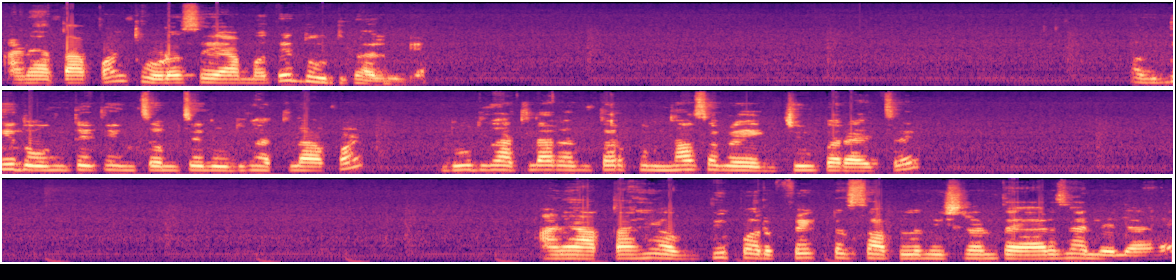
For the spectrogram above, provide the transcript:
आणि आता आपण थोडंसं यामध्ये दूध घालूया. अगदी दोन ते तीन चमचे दूध घातलं आपण. दूध घातल्यानंतर पुन्हा सगळं एकजीव करायचंय. आणि आता हे अगदी परफेक्ट असं आपलं मिश्रण तयार झालेलं आहे.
